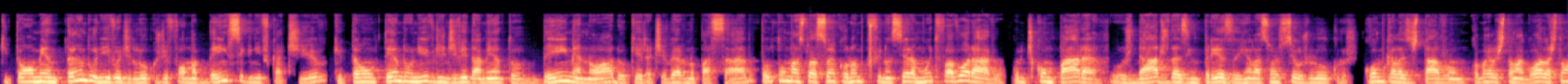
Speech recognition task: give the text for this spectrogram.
que estão aumentando o nível de lucro de forma bem significativa, que estão tendo um nível de endividamento bem menor do que já tiveram no passado. Então estão numa situação econômico-financeira muito favorável. Quando a gente compara os dados das empresas em relação aos seus lucros, como que elas estavam, como elas estão agora, elas estão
